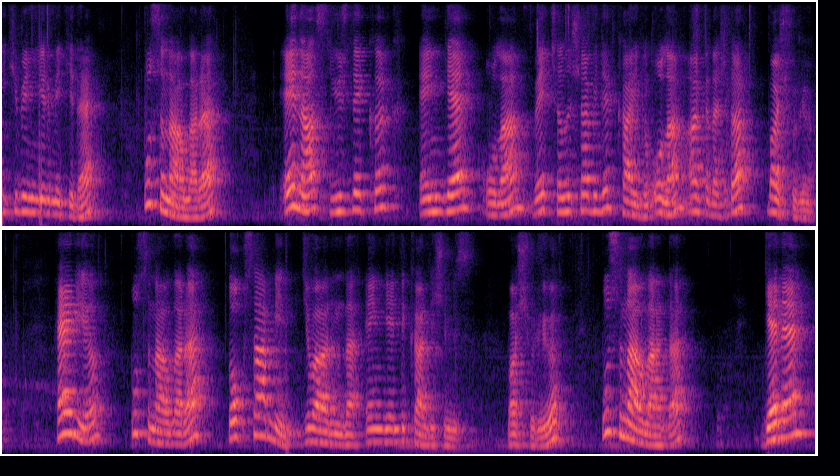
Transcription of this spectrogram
2022'de bu sınavlara en az %40 engel olan ve çalışabilir kaydı olan arkadaşlar başvuruyor. Her yıl bu sınavlara 90 bin civarında engelli kardeşimiz başvuruyor. Bu sınavlarda genel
